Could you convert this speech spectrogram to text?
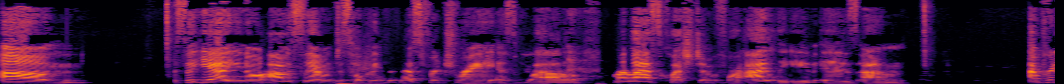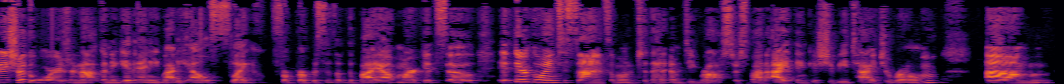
Um so yeah, you know, obviously I'm just hoping the best for Dre as well. My last question before I leave is um I'm pretty sure the Warriors are not going to get anybody else like for purposes of the buyout market. So if they're going to sign someone to that empty roster spot, I think it should be Ty Jerome. Um,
